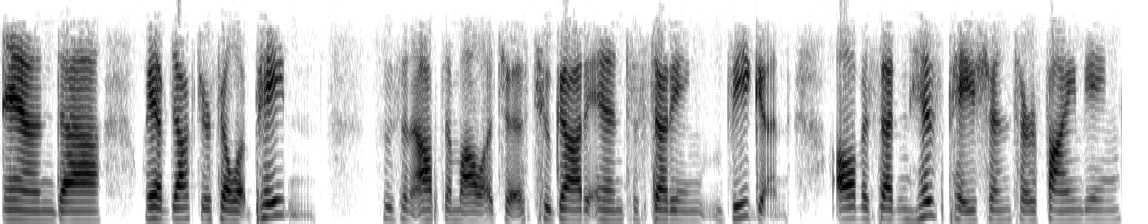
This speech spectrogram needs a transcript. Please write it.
and uh, we have Dr. Philip Payton, who's an ophthalmologist who got into studying vegan. All of a sudden, his patients are finding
